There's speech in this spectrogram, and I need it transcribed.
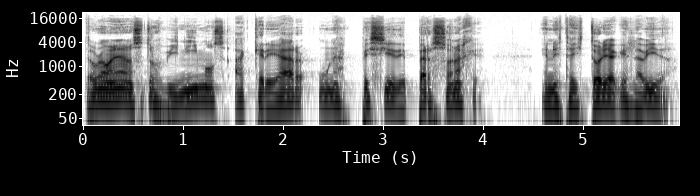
De alguna manera nosotros vinimos a crear una especie de personaje en esta historia que es la vida.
